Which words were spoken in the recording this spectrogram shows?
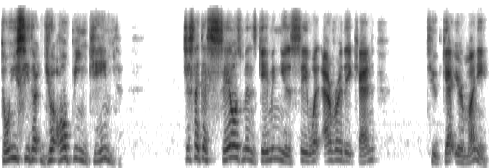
Don't you see that you're all being gamed? Just like a salesman's gaming you to say whatever they can to get your money.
